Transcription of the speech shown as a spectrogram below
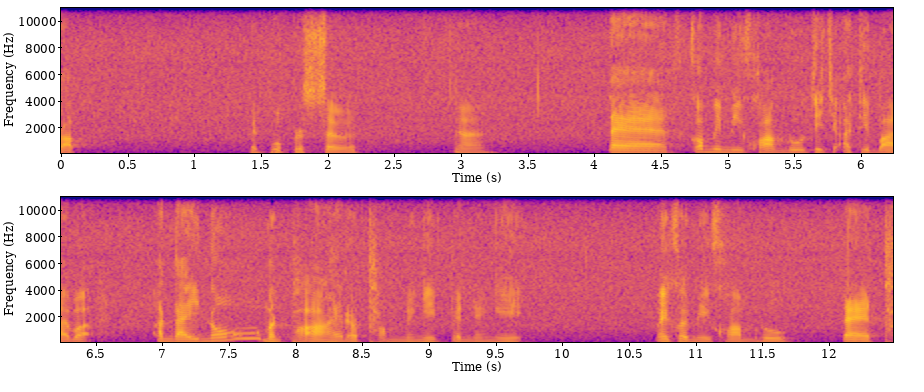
รับเป็นผู้ประเสริฐนะแต่ก็ไม่มีความรู้ที่จะอธิบายว่า อันใดโน้มันพาให้เราทำอย่างนี้เป็นอย่างนี้ ไม่ค่อยมีความรู้ แต่ท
